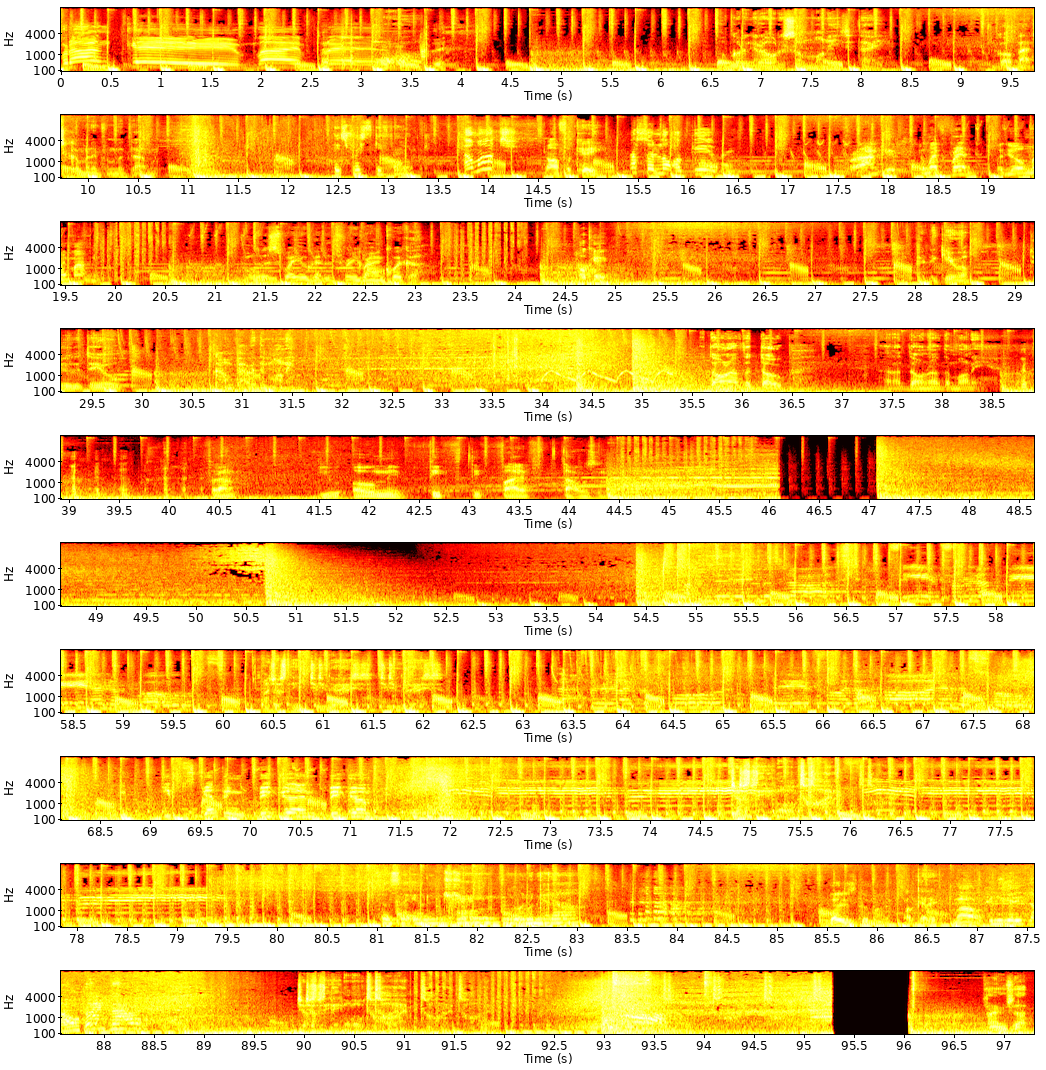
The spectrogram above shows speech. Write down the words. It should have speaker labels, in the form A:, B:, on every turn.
A: Frankie, my friend.
B: I've got to get hold of some money today. I've got a batch coming in from the dam.
C: It's risky, Frank.
D: How much?
B: Half a key.
D: That's a lot of gear, mate.
A: Frankie, you're my friend, but you are my man.
B: Well, this way you'll get the three grand quicker.
A: Okay,
B: Do the deal, come back with the money. I don't have the dope, and I don't have the money.
A: Frank, you owe me 55,000. bigger and bigger.
B: Just need more time.
C: You're.
A: Where is the money?
B: I'll get it.
A: Now.
E: Can you get it now?
B: Right now! Just need more time. time, time. Ah! Time's up.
